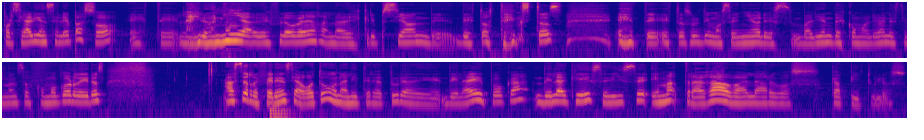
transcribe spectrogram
por si a alguien se le pasó, este, la ironía de Flaubert en la descripción de, estos textos, este, estos últimos señores valientes como leones y mansos como corderos, hace referencia a toda una literatura de, de la época de la que se dice Emma tragaba largos capítulos.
